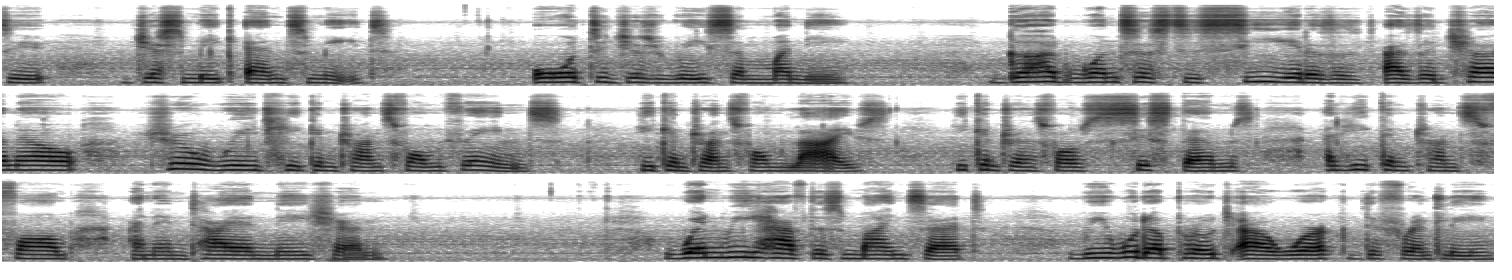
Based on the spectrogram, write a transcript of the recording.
to just make ends meet or to just raise some money. God wants us to see it as a, as a channel through which He can transform things, He can transform lives, He can transform systems, and He can transform an entire nation when we have this mindset, we would approach our work differently.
